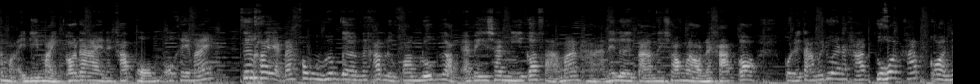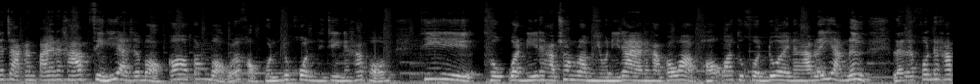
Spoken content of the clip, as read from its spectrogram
สมัคร ID ใหม่ก็ได้นะครับผมโอเคไหมซึ่งใครอยากได้ข้อมูลเพิ่มเติมนะครับหรือความรู้เกี่ยวกับแอปพลิเคชันนี้ก็สามารถหาได้เลยตามในช่องเรานะครับก็กดติดตามไว้ด้วยนะครับทุกคนครับก่อนจะจากกันไปนะครับสิ่งที่อยากจะบอกก็ต้องบอกว่าขอบคุณทุกคนจริงๆนะครับผมที่ทุกวันนี้นะครับช่องเรามีวันนี้ได้นะครับก็ว่าเพราะว่าทุกคนด้วยนะครับและอย่างหนึ่งหลายๆคนนะครับ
